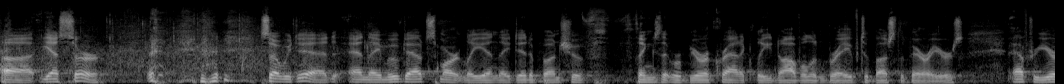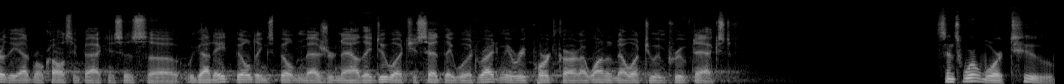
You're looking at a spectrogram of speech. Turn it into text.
Uh, yes, sir. so we did, and they moved out smartly, and they did a bunch of things that were bureaucratically novel and brave to bust the barriers. After a year, the admiral calls me back and he says, uh, "We got eight buildings built and measured now. They do what you said they would. Write me a report card. I want to know what to improve next." Since World War II,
